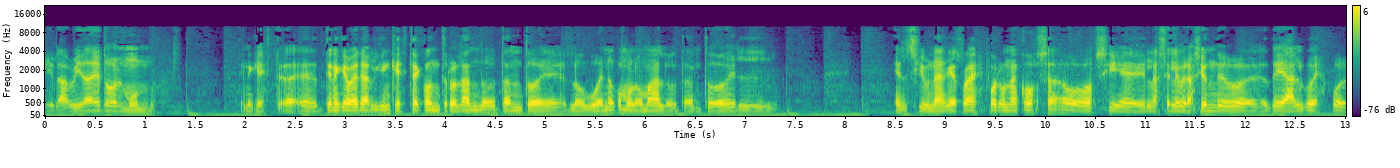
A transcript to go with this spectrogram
y la vida de todo el mundo. Tiene que, estar- eh, tiene que haber alguien que esté controlando tanto eh, lo bueno como lo malo, tanto el, el si una guerra es por una cosa o si eh, la celebración de, de algo es por,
